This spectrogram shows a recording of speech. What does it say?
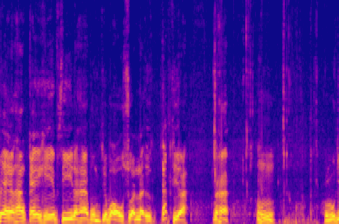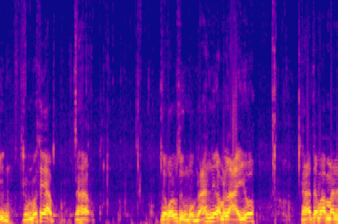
แม้กระทั่งไก่ KFC นะฮะผมจะบอาส่วนอื่นจักเทียนะฮะอืมผมบ่กินมันบ่แซ่บนะฮะในความรู้สึกของผมนะเนื้อมันหลายอยู่นะแต่ว่ามัน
